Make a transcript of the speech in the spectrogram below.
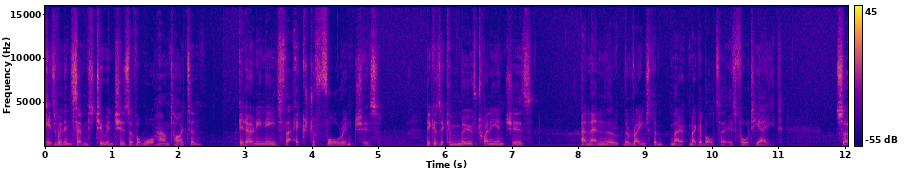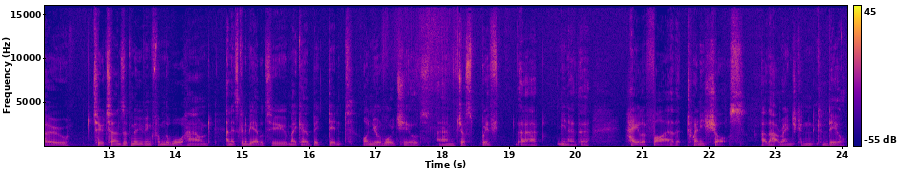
is within 72 inches of a Warhound Titan, it only needs that extra four inches because it can move 20 inches and then the, the range of the me mega bolter is 48. So two turns of moving from the Warhound and it's going to be able to make a big dint on your void shields um, just with uh, you know the hail of fire that 20 shots at that range can, can deal.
